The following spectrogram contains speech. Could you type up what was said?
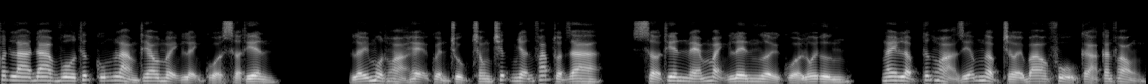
Phất la đa vô thức cũng làm theo mệnh lệnh của sở thiên. Lấy một hỏa hệ quyển trục trong chiếc nhẫn pháp thuật ra, sở thiên ném mạnh lên người của lôi ưng, ngay lập tức hỏa diễm ngập trời bao phủ cả căn phòng,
